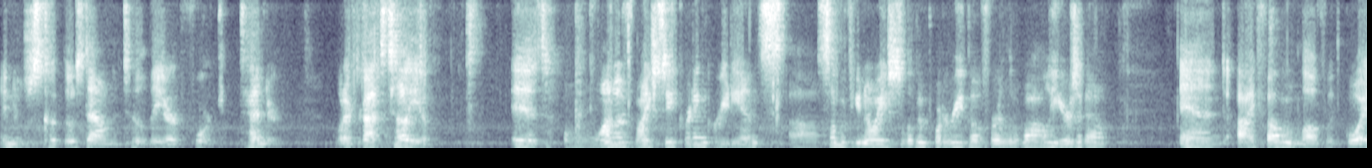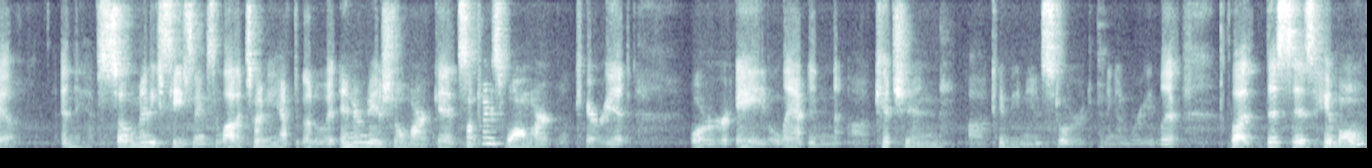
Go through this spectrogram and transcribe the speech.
And you'll just cook those down until they are fork tender. What I forgot to tell you is one of my secret ingredients. Uh, some of you know I used to live in Puerto Rico for a little while years ago, and I fell in love with Goya. And they have so many seasonings. A lot of time you have to go to an international market. Sometimes Walmart will carry it, or a Latin uh, kitchen uh, convenience store, depending on where you live. But this is jamon,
